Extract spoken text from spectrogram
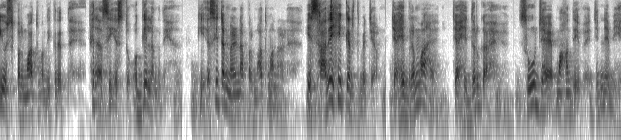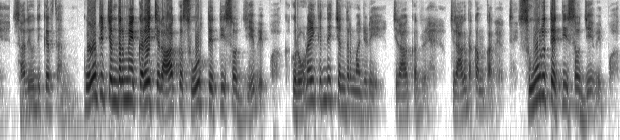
ਇਹ ਉਸ ਪਰਮਾਤਮਾ ਦੀ ਕਿਰਤ ਹੈ। ਫਿਰ ਅਸੀਂ ਇਸ ਤੋਂ ਅੱਗੇ ਲੰਘਦੇ ਹਾਂ ਕਿ ਅਸੀਂ ਤਾਂ ਮਿਲਣਾ ਪਰਮਾਤਮਾ ਨਾਲ ਹੈ। ਇਹ ਸਾਰੇ ਹੀ ਕਿਰਤ ਵਿੱਚ ਆ। ਚਾਹੇ ਬ੍ਰਹਮਾ ਹੈ, ਚਾਹੇ ਦੁਰਗਾ ਹੈ, ਸੂਰਜ ਹੈ, ਮਹਾਦੇਵ ਹੈ, ਜਿੰਨੇ ਵੀ ਹੈ, ਸਾਰੇ ਉਹਦੀ ਕਿਰਤ ਹਨ। ਕੋਟ ਚੰਦਰਮੇ ਕਰੇ ਚਿਰਾਗ, ਸੂਰ 3300 ਜੇਵੇ ਪਾਕ। ਕਰੋੜਾਂ ਹੀ ਕਹਿੰਦੇ ਚੰਦਰਮਾ ਜਿਹੜੇ ਚਿਰਾਗ ਕਰ ਰਹੇ ਹੈ, ਚਿਰਾਗ ਦਾ ਕੰਮ ਕਰ ਰਿਹਾ ਉੱਥੇ। ਸੂਰ 3300 ਜੇਵੇ ਪਾਕ,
